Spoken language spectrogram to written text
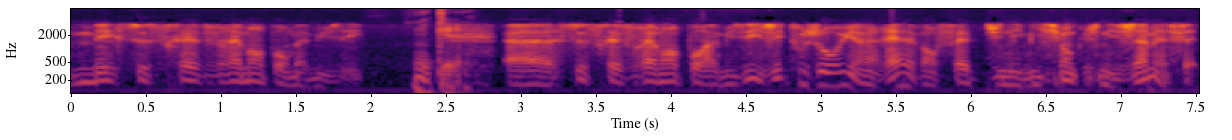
mais ce serait vraiment pour m'amuser. Okay. Euh, ce serait vraiment pour amuser. J'ai toujours eu un rêve en fait d'une émission que je n'ai jamais faite.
